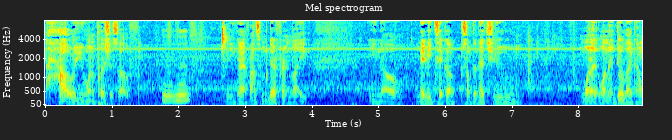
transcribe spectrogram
how you want to push yourself. Mm-hmm. You gotta find something different. Like you know, maybe take up something that you want to want to do. Like I'm,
